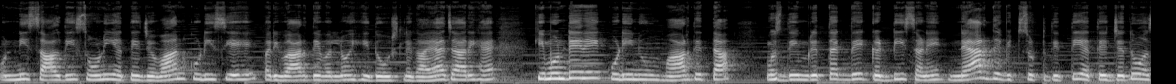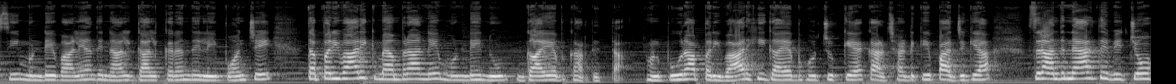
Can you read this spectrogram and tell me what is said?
19 ਸਾਲ ਦੀ ਸੋਹਣੀ ਅਤੇ ਜਵਾਨ ਕੁੜੀ ਸੀ ਇਹ। ਪਰਿਵਾਰ ਦੇ ਵੱਲੋਂ ਇਹ ਦੋਸ਼ ਲਗਾਇਆ ਜਾ ਰਿਹਾ ਹੈ ਕਿ ਮੁੰਡੇ ਨੇ ਕੁੜੀ ਨੂੰ ਮਾਰ ਦਿੱਤਾ ਉਸ ਦੀ ਮ੍ਰਿਤਕ ਦੇ ਗੱਡੀ ਸਣੇ ਨਹਿਰ ਦੇ ਵਿੱਚ ਸੁੱਟ ਦਿੱਤੀ ਅਤੇ ਜਦੋਂ ਅਸੀਂ ਮੁੰਡੇ ਵਾਲਿਆਂ ਦੇ ਨਾਲ ਗੱਲ ਕਰਨ ਦੇ ਲਈ ਪਹੁੰਚੇ ਤਾਂ ਪਰਿਵਾਰਿਕ ਮੈਂਬਰਾਂ ਨੇ ਮੁੰਡੇ ਨੂੰ ਗਾਇਬ ਕਰ ਦਿੱਤਾ। ਹੁਣ ਪੂਰਾ ਪਰਿਵਾਰ ਹੀ ਗਾਇਬ ਹੋ ਚੁੱਕਿਆ ਘਰ ਛੱਡ ਕੇ ਭੱਜ ਗਿਆ। ਸਰਹੰਦ ਨਹਿਰ ਦੇ ਵਿੱਚੋਂ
